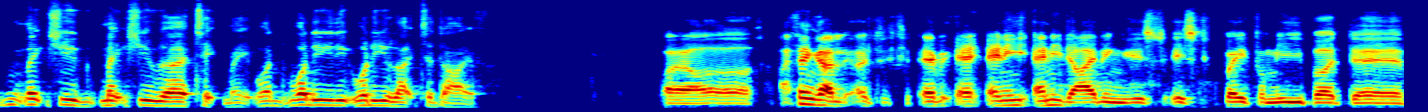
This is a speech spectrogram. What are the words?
makes you makes you uh, tick, mate? What what do you what do you like to dive? Well, I think I, any any diving is is great for me, but uh,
